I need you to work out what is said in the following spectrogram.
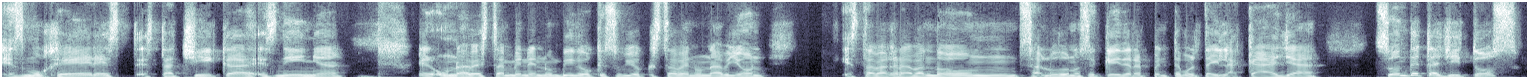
es mujer, es, está chica, es niña. Eh, Una vez también en un video que subió que estaba en un avión, estaba grabando un saludo, no sé qué, y de repente voltea y la calla. Son detallitos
